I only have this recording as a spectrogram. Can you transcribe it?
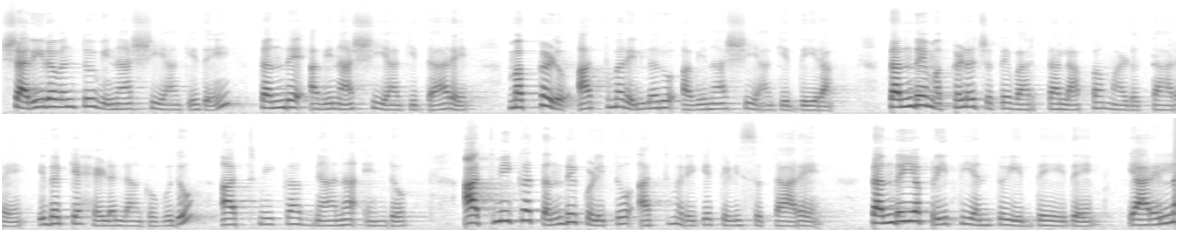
ಶರೀರವಂತೂ ವಿನಾಶಿಯಾಗಿದೆ, ತಂದೆ ಅವಿನಾಶಿಯಾಗಿದ್ದಾರೆ. ಮಕ್ಕಳು ಆತ್ಮರೆಲ್ಲರೂ ಅವಿನಾಶಿಯಾಗಿದ್ದೀರಾ? ತಂದೆ ಮಕ್ಕಳ ಜೊತೆ ವಾರ್ತಾಲಾಪ ಮಾಡುತ್ತಾರೆ. ಇದಕ್ಕೆ ಹೇಳಲಾಗುವುದು ಆತ್ಮಿಕ ಜ್ಞಾನ ಎಂದು ಆತ್ಮಿಕ ತಂದೆ ಕುಳಿತು ಆತ್ಮರಿಗೆ ತಿಳಿಸುತ್ತಾರೆ. ತಂದೆಯ ಪ್ರೀತಿಯಂತೂ ಇದ್ದೇ ಇದೆ. ಯಾರೆಲ್ಲ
